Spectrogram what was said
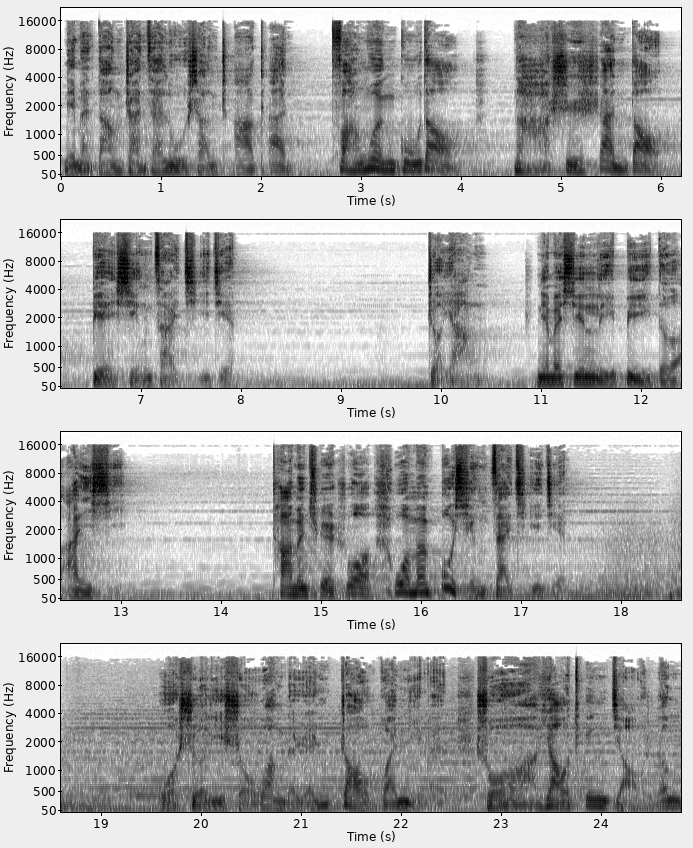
你们当站在路上查看，访问古道，哪是善道，便行在其间。这样，你们心里必得安息。他们却说我们不行在其间。我设立守望的人照管你们，说要听脚声，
